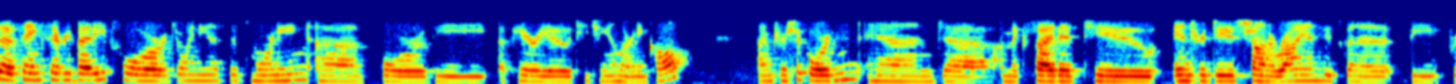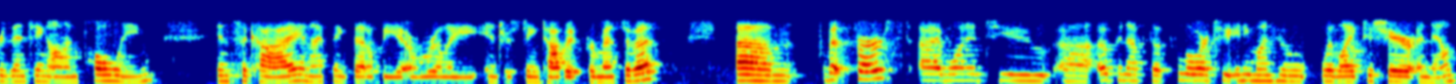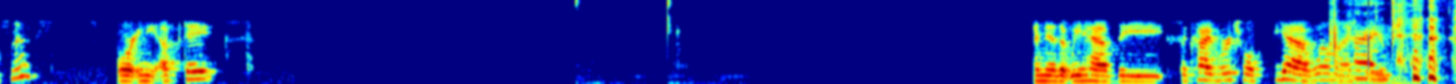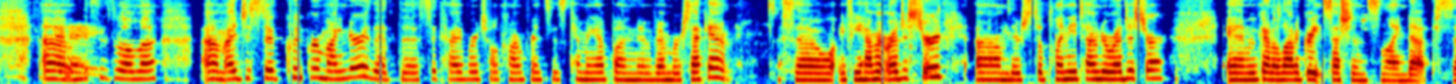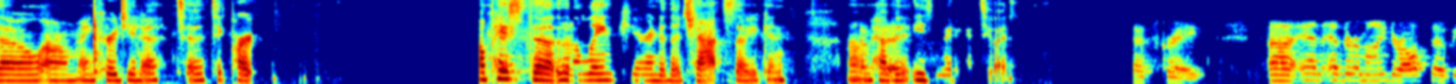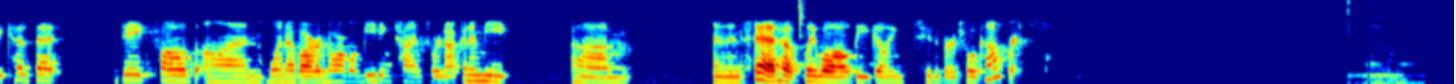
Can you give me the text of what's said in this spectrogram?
So thanks everybody for joining us this morning uh, for the Apereo Teaching and Learning Call. I'm Tricia Gordon and uh, I'm excited to introduce Shauna Ryan who's going to be presenting on polling in Sakai and I think that'll be a really interesting topic for most of us. Um, but first I wanted to uh, open up the floor to anyone who would like to share announcements or any updates? I know that we have the Sakai virtual. Yeah, Wilma. Hi. um, hey. This is Wilma. Um, I just a quick reminder that the Sakai virtual conference is coming up on November 2nd. So if you haven't registered, um, there's still plenty of time to register. And we've got a lot of great sessions lined up. So um, I encourage you to, to take part. I'll paste the, the link here into the chat so you can um, have an easy way to get to it. That's great. Uh, and as a reminder also, because that date falls on one of our normal meeting times, we're not going to meet um, and instead, hopefully, we'll all be going to the virtual conference.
